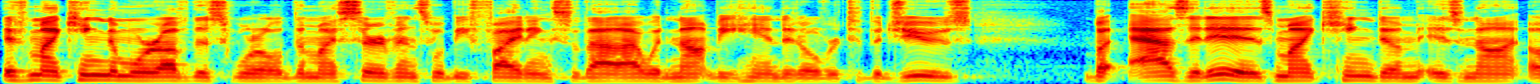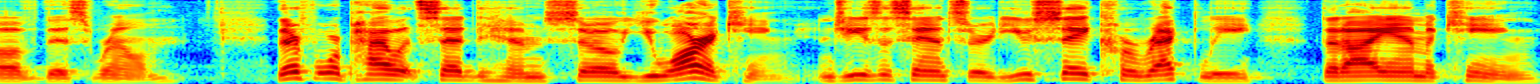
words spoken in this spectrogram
If my kingdom were of this world, then my servants would be fighting so that I would not be handed over to the Jews. But as it is, my kingdom is not of this realm. Therefore Pilate said to him, So you are a king? And Jesus answered, You say correctly that I am a king.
